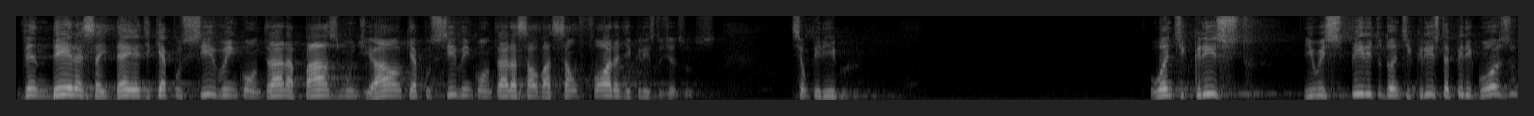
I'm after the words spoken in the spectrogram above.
vender essa ideia de que é possível encontrar a paz mundial, que é possível encontrar a salvação fora de Cristo Jesus. Isso é um perigo. O anticristo e o espírito do anticristo é perigoso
